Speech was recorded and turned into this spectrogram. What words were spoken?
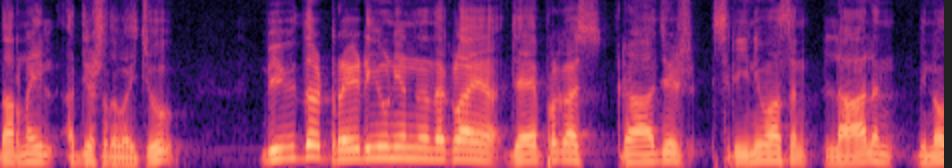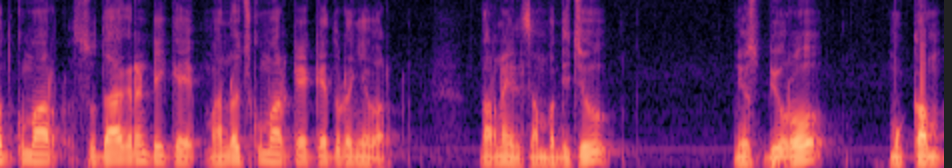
ധർണയിൽ അധ്യക്ഷത വഹിച്ചു. വിവിധ ട്രേഡ് യൂണിയൻ നേതാക്കളായ Jayaprakash Rajesh Srinivasan Lalan Vinod Kumar Sudhakaran T K Manoj Kumar K K തുടങ്ങിയവർ. ധർണയിൽ സംബന്ധിച്ചു. News bureau Mukkam.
